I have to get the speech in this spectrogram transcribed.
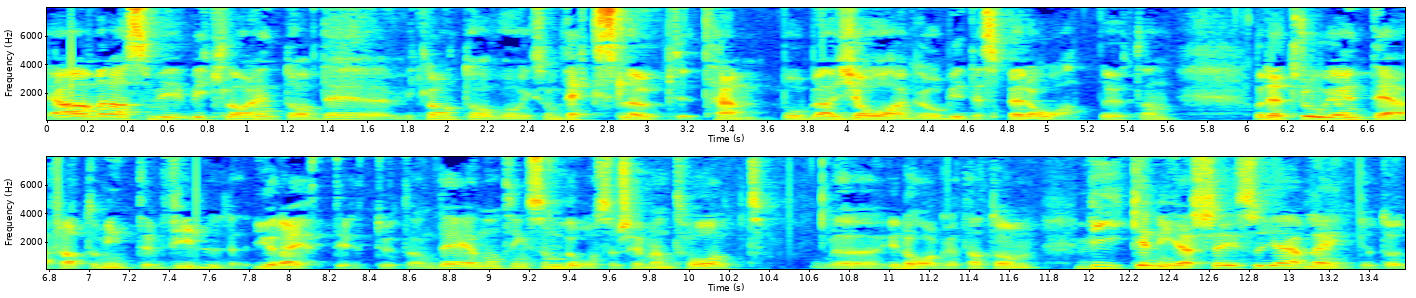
Ja, men alltså vi, vi klarar inte av det. Vi klarar inte av att liksom växla upp tempo och börja jaga och bli desperata. Utan, och det tror jag inte är för att de inte vill göra 1-1. Utan det är någonting som låser sig mentalt eh, i laget. Att de viker ner sig så jävla enkelt. Och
